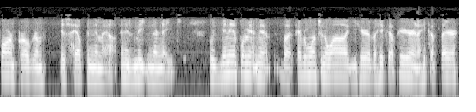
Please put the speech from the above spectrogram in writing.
farm program is helping them out and is meeting their needs. We've been implementing it, but every once in a while you hear of a hiccup here and a hiccup there.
